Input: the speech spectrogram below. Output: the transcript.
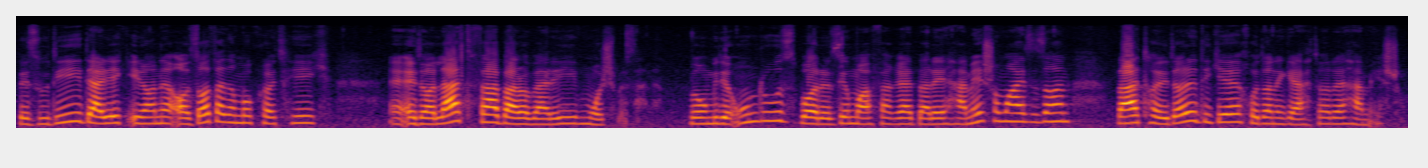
به زودی در یک ایران آزاد و دموکراتیک عدالت و برابری موج بزنه. به امید اون روز با و موفقیت برای همه شما عزیزان و تا دیدار دیگه خدا نگهدار همه شما.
